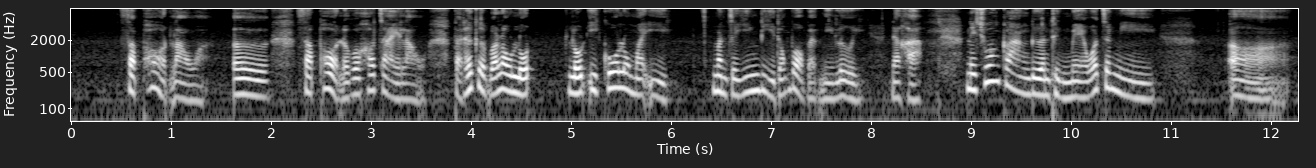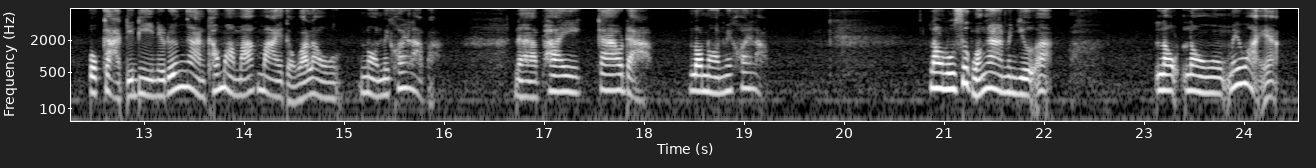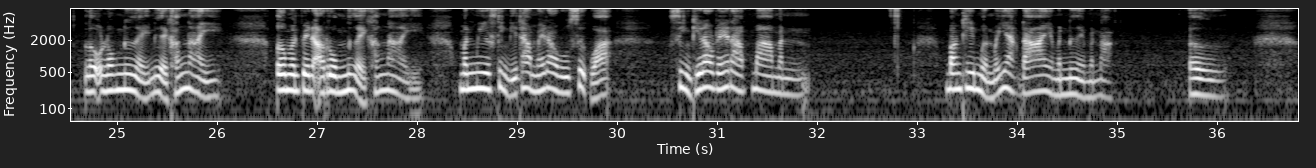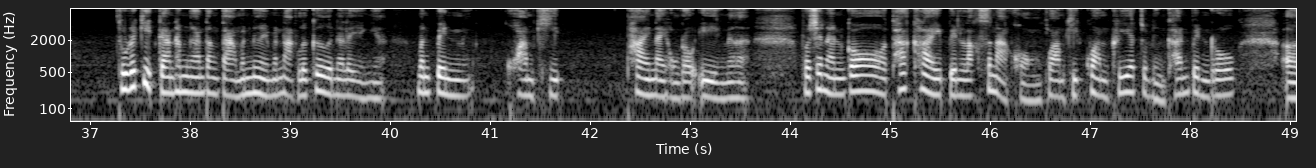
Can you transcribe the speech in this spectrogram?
ซัพพอร์ตเราอะเออซัพพอร์ตแล้วก็เข้าใจเรา แต่ถ้าเกิดว่าเราลดลดอีโก้ลงมาอีก มันจะยิ่งดีต้องบอกแบบนี้เลยนะคะ ในช่วงกลางเดือนถึงแม้ว่าจะมีออโอกาสดีๆ ในเรื่องงานเข้ามามากมาย แต่ว่าเรานอนไม่ค่อยหลับอะนะคะไพ่ก้าวดาบ เรานอนไม่ค่อยหลับ เรารู้สึกว่างานมันเยอะอะเราเราไม่ไหวอะเราเราเหนื่อยเหนื่อยข้างใน เออมันเป็นอารมณ์เหนื่อยข้างใน มันมีสิ่งที่ทำให้เรารู้สึกว่า สิ่งที่เราได้รับมามัน บางทีเหมือนไม่อยากได้มันเหนื่อยมันหนัก เออ ธุรกิจการทำงานต่าง ๆ มันเหนื่อยมันหนักเหลือเกินอะไรอย่างเงี้ย มันเป็นความคิดภายในของเราเองนะคะ เพราะฉะนั้นก็ถ้าใครเป็นลักษณะของความคิดความเครียดจนถึงขั้นเป็นโรค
